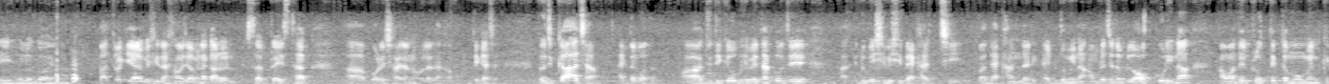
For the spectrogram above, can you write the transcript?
এই হলো গয়না। বাদ বাকি আর বেশি দেখানো যাবে না, কারণ সারপ্রাইজ থাক। পরে সাজানো হলে দেখাবো, ঠিক আছে? তো আচ্ছা একটা কথা। যদি কেউ ভেবে থাকো যে একটু বেশি বেশি দেখাচ্ছি বা দেখানদারি। একদমই না। আমরা যেটা ব্লগ করি না, আমাদের প্রত্যেকটা মোমেন্টকে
